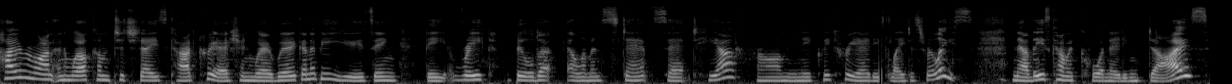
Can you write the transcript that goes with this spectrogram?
Hi everyone and welcome to today's card creation where we're going to be using the Wreath Builder Element stamp set here from Uniquely Creative's latest release. Now these come with coordinating dies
